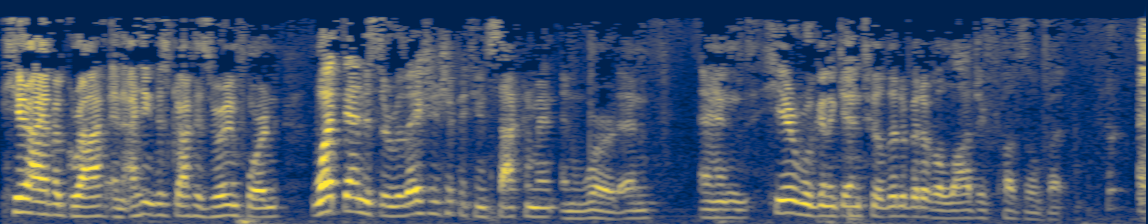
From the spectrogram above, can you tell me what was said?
here I have a graph, and I think this graph is very important. What then is the relationship between sacrament and word? And and here we're going to get into a little bit of a logic puzzle, but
